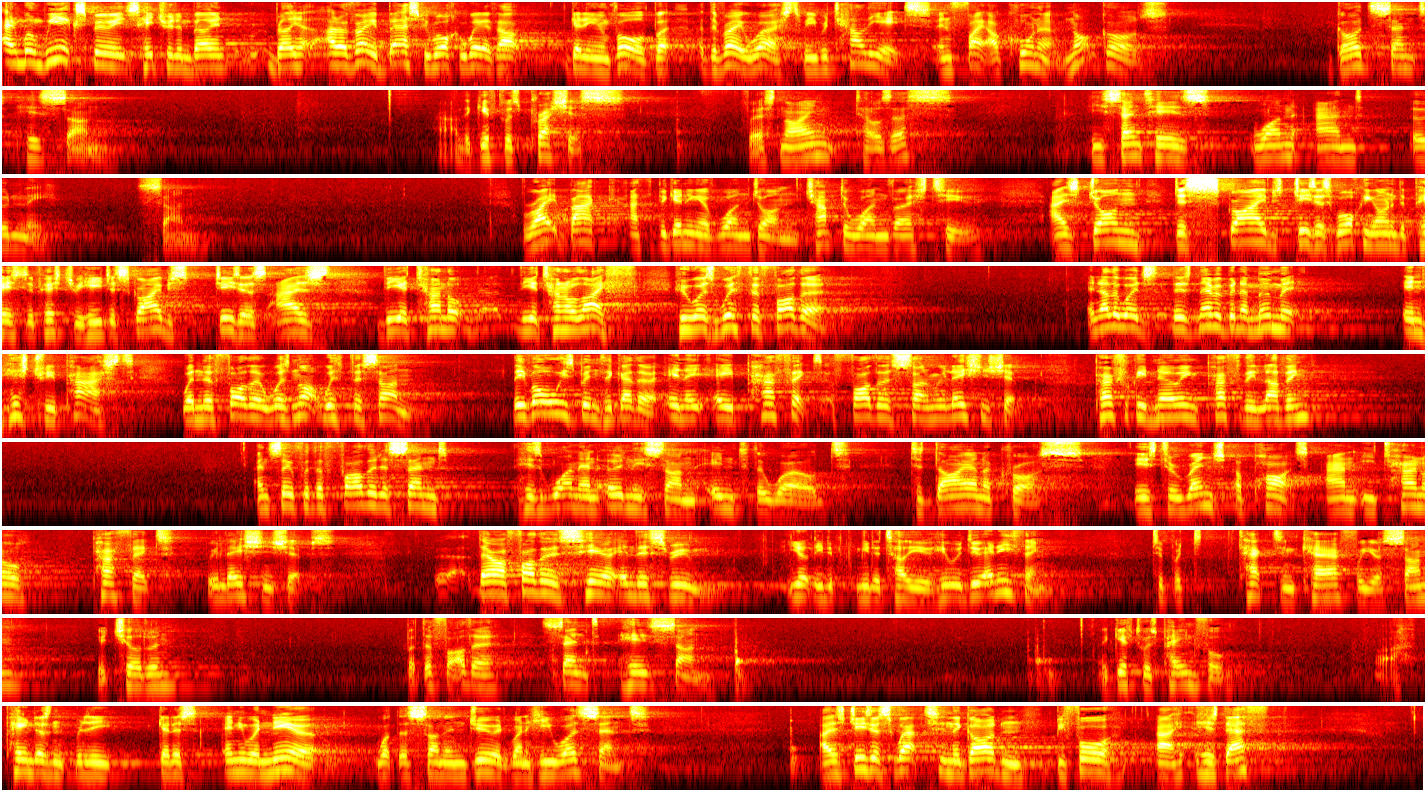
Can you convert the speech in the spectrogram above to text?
And when we experience hatred and rebellion, at our very best, we walk away without getting involved. But at the very worst, we retaliate and fight our corner, not God. God sent his son. Ah, the gift was precious. Verse 9 tells us he sent his one and only Son. right back at the beginning of 1 John, chapter 1, verse 2. As John describes Jesus walking on the pages of history, he describes Jesus as the eternal, the eternal life who was with the Father. In other words, there's never been a moment in history past when the Father was not with the Son. They've always been together in a, a perfect father son relationship, perfectly knowing, perfectly loving. And so, for the Father to send his one and only Son into the world to die on a cross is to wrench apart an eternal, perfect relationships. There are fathers here in this room, you don't need me to tell you, who would do anything to protect and care for your son, your children. But the Father sent his Son. The gift was painful. Ah, pain doesn't really get us anywhere near what the Son endured when he was sent. As Jesus wept in the garden before uh, his death,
